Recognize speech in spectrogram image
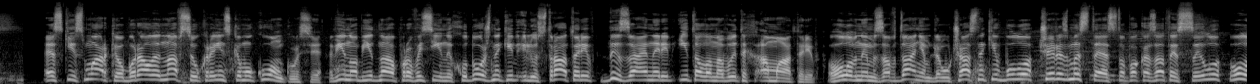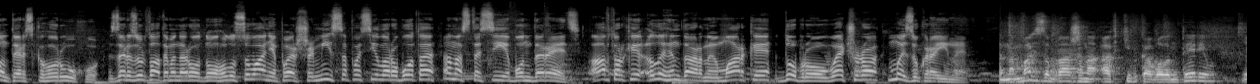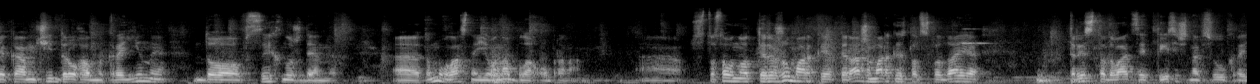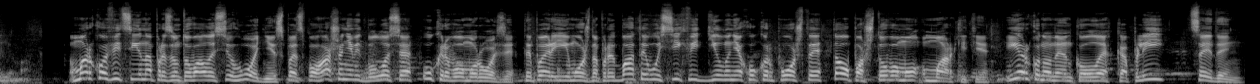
Ескіз марки обирали на всеукраїнському конкурсі. Він об'єднав професійних художників, ілюстраторів, дизайнерів і талановитих аматорів. Головним завданням для учасників було через мистецтво показати силу волонтерського руху. За результатами народного голосування перше місце посіла робота Анастасії Бондарець, авторки легендарної марки Доброго вечора. Ми з України. На марш зображена автівка волонтерів, яка мчить дорогами країни до всіх нужденних. Е, Тому, власне, і вона була обрана. Е, Стосовно тиражу марки, тираж марки склад- складає 320 тисяч на всю Україну. Марку офіційно презентували сьогодні. Спецпогашення відбулося у Кривому Розі. Тепер її можна придбати в усіх відділеннях Укрпошти та у поштовому маркеті. Ігор Кононенко, Олег Каплій. Цей день.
